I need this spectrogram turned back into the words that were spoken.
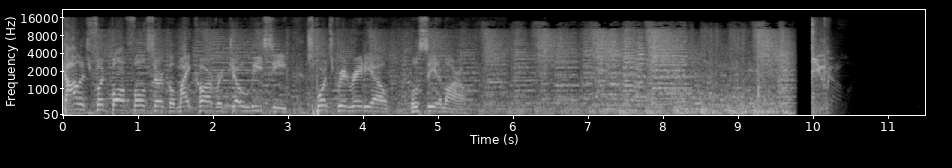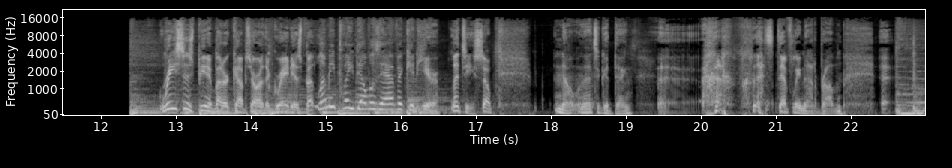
College football full circle. Mike Carver, Joe Lisi, Sports Grid Radio. We'll see you tomorrow. Reese's peanut butter cups are the greatest, but let me play devil's advocate here. Let's see. So, no, that's a good thing. Uh, that's definitely not a problem. Uh,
